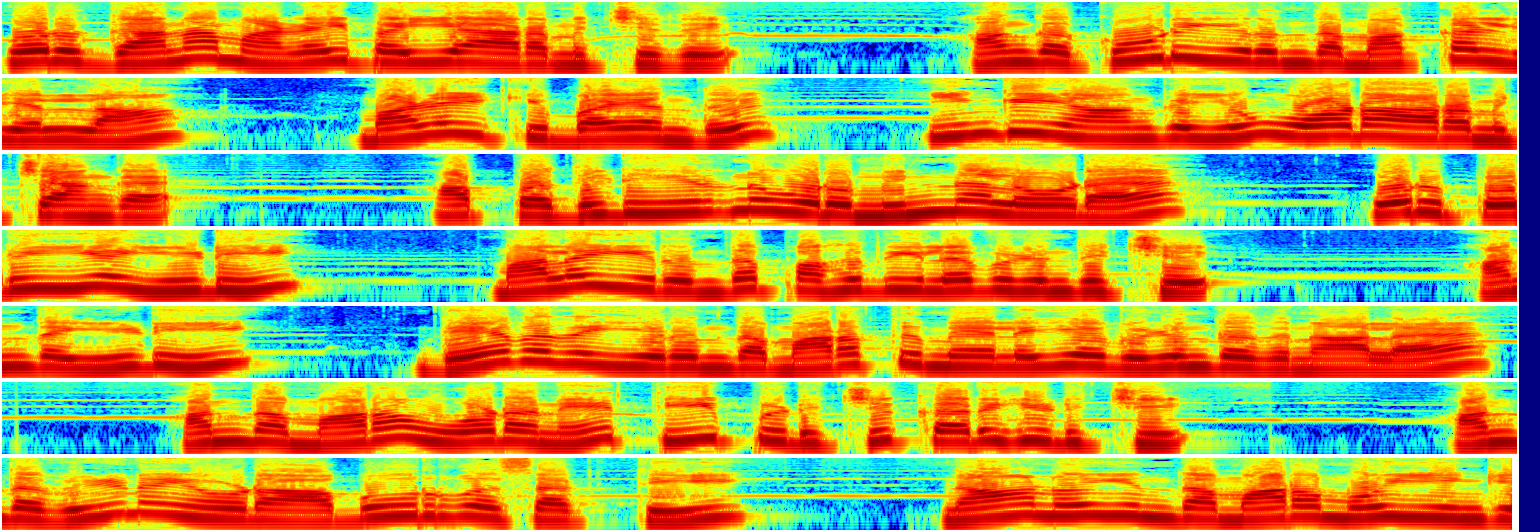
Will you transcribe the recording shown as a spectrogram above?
ஒரு கனமழை பெய்ய ஆரம்பிச்சுது. அங்க கூடியிருந்த மக்கள் எல்லாம் மழைக்கு பயந்து இங்கேயும் அங்கேயும் ஓட ஆரம்பிச்சாங்க. அப்ப திடீர்னு ஒரு மின்னலோட ஒரு பெரிய இடி மலை இருந்த பகுதியில விழுந்துச்சு. அந்த இடி தேவதை இருந்த மரத்து மேலேயே விழுந்ததுனால அந்த மரம் உடனே தீப்பிடிச்சு கருகிடுச்சு. அந்த வீணையோட அபூர்வ சக்தி நானும் இந்த மரமும் இங்க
